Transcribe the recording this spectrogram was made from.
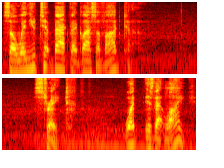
So when you tip back that glass of vodka, straight. What is that like?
